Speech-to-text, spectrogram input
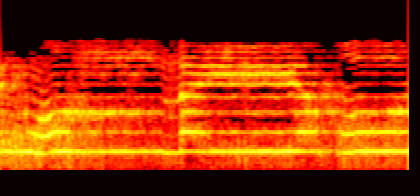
منهم من يقول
